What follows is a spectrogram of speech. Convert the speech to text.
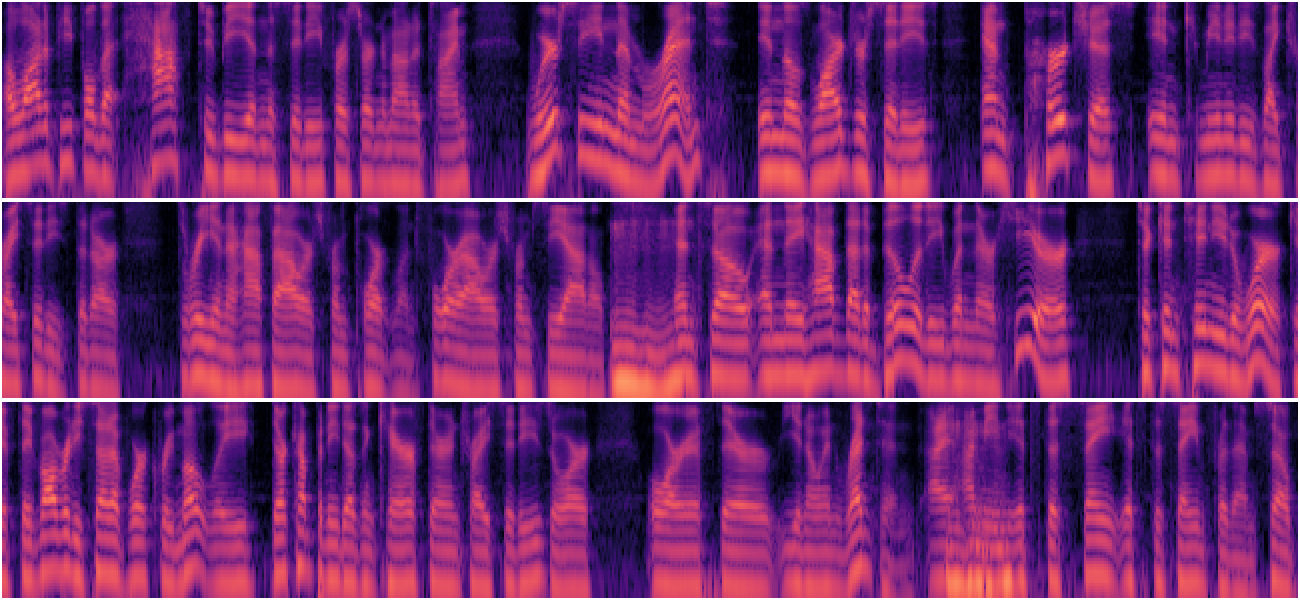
a lot of people that have to be in the city for a certain amount of time, we're seeing them rent in those larger cities and purchase in communities like Tri Cities that are three and a half hours from Portland, four hours from Seattle. Mm-hmm. And so, and they have that ability when they're here to continue to work. If they've already set up work remotely, their company doesn't care if they're in Tri Cities or or if they're you know in Renton. I, I mean, it's the same. It's the same for them. So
